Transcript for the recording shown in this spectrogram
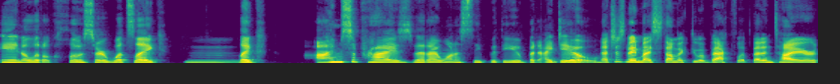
in a little closer. What's like Hmm. like I'm surprised that I want to sleep with you, but I do. That just made my stomach do a backflip. That entire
